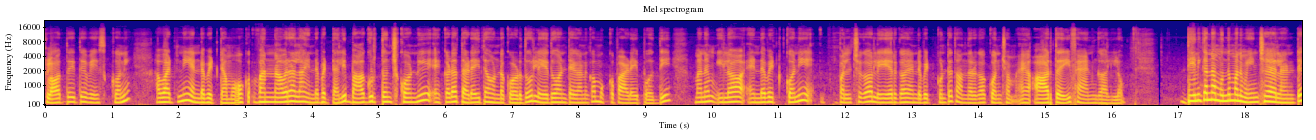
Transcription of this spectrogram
క్లాత్ అయితే వేసుకొని వాటిని ఎండబెట్టాము. ఒక వన్ అవర్ అలా ఎండబెట్టాలి. బాగా గుర్తుంచుకోండి ఎక్కడ తడైతే ఉండకూడదు లేదు అంటే కనుక ముక్క పాడైపోద్ది. మనం ఇలా ఎండబెట్టుకొని పలుచగా లేయర్గా ఎండబెట్టుకుంటే తొందరగా కొంచెం ఆరుతాయి ఫ్యాన్ గాలిలో. దీనికన్నా ముందు మనం ఏం చేయాలంటే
